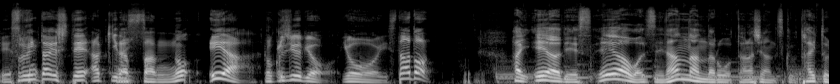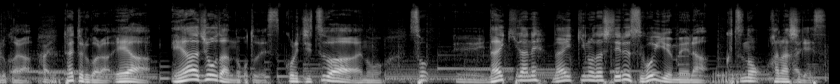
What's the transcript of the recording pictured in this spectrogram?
えーそれに対して、アキラさんのエアー60秒、用意スタートはい、エアーです。エアーはですね、何なんだろうって話なんですけど、タイトルから、はい。タイトルからエアー、エアージョーダンのことです。これ実は、あの、そ、えーナイキがね、ナイキの出しているすごい有名な靴の話です。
